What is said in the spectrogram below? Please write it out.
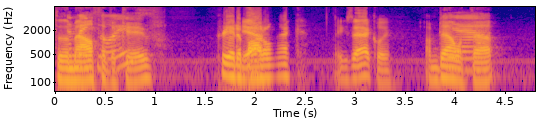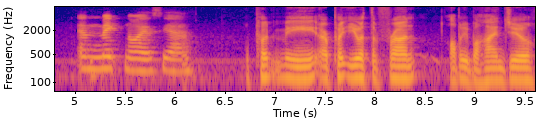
to the And mouth of the cave. Create a Yeah. bottleneck. Exactly. I'm down with that. and make noise, yeah. We'll put me or put you at the front. I'll be behind you.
